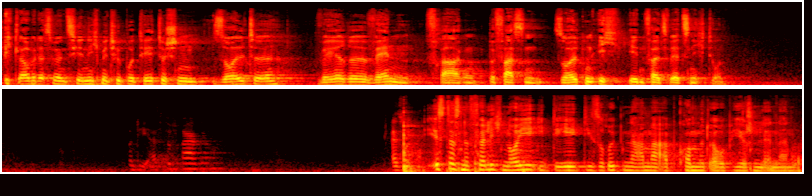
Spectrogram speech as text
Ich glaube, dass wir uns hier nicht mit hypothetischen sollte, wäre, wenn Fragen befassen sollten. Ich jedenfalls werde es nicht tun. Und die erste Frage? Also ist das eine völlig neue Idee, diese Rücknahmeabkommen mit europäischen Ländern?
